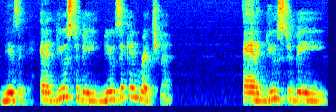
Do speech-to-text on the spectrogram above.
music. And it used to be music enrichment, and it used to be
